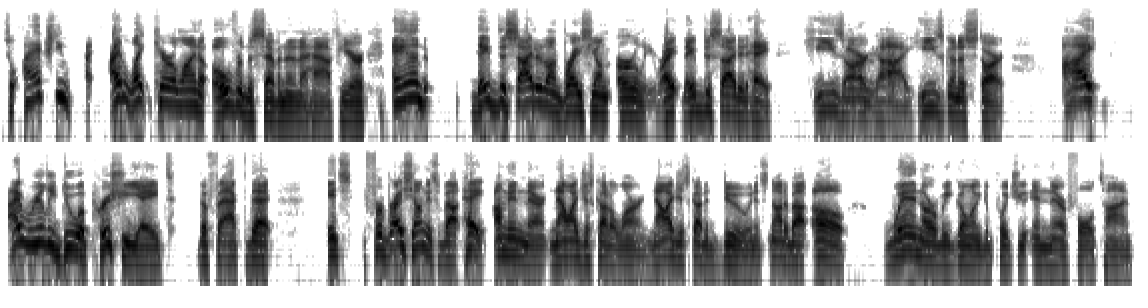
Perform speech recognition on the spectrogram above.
So I actually I, I like Carolina over the seven and a half here, and they've decided on Bryce Young early, right? They've decided, hey, he's our mm-hmm. guy. He's going to start. I I really do appreciate the fact that it's for Bryce Young, it's about, hey, I'm in there. Now I just got to learn. Now I just got to do. And it's not about, oh, when are we going to put you in there full time?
